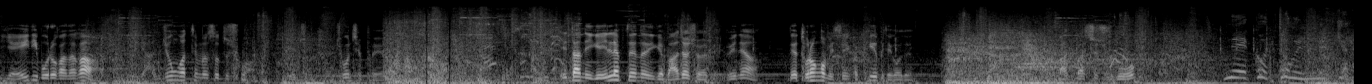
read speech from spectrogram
이게 AD 모르가나가 이게 안 좋은 것 같으면서도 좋아. 이게 좀 좋은 챔프예요. 일단 이게 1렙 때는 이게 맞아줘야 돼. 왜냐? 내가 도란검 있으니까 피흡이 되거든. 맞, 맞춰주고 내 고통을 느껴라.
